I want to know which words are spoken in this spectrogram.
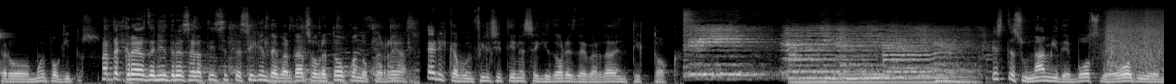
pero muy poquitos. No te creas, Denise Dresser, a ti se te siguen de verdad, sobre todo cuando perreas. Erika Buenfil sí tiene seguidores de verdad en TikTok. Este tsunami de voz de odio en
